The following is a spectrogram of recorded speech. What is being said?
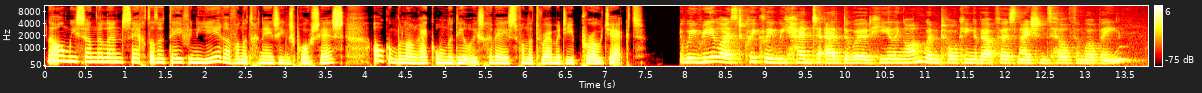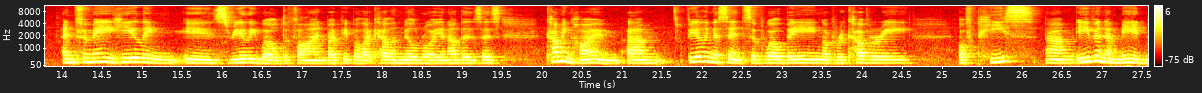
Naomi Sunderland zegt dat het definiëren van het genezingsproces ook een belangrijk onderdeel is geweest van het Remedy Project. We realized quickly we had to add the word healing on when talking about First Nations health and well-being. And for me, healing is really well defined by people like Helen Milroy and others as coming home, um, feeling a sense of well being, of recovery, of peace, um, even amid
